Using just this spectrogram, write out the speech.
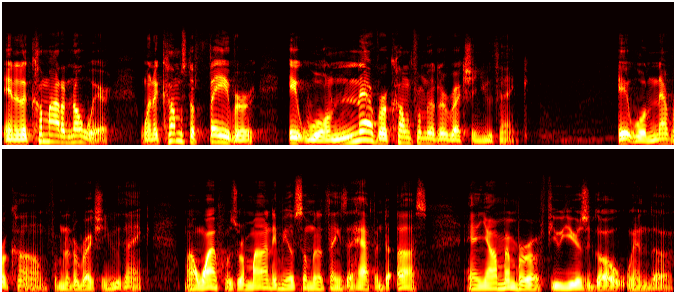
And it'll come out of nowhere. When it comes to favor, it will never come from the direction you think. It will never come from the direction you think. My wife was reminding me of some of the things that happened to us. And y'all remember a few years ago when the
